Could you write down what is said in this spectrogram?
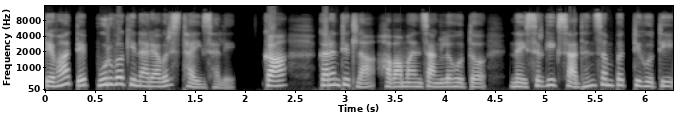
तेव्हा ते पूर्व किनाऱ्यावर स्थायिक झाले. का? कारण तिथला हवामान चांगलं होतं नैसर्गिक साधनसंपत्ती होती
